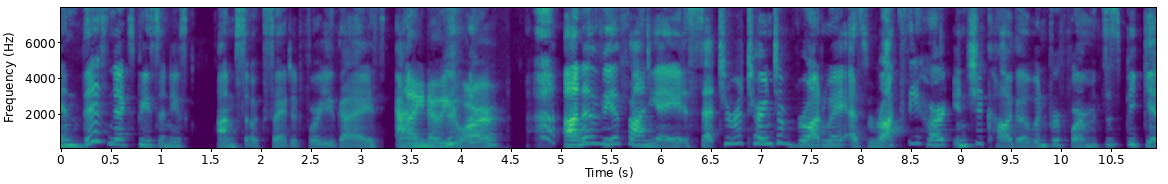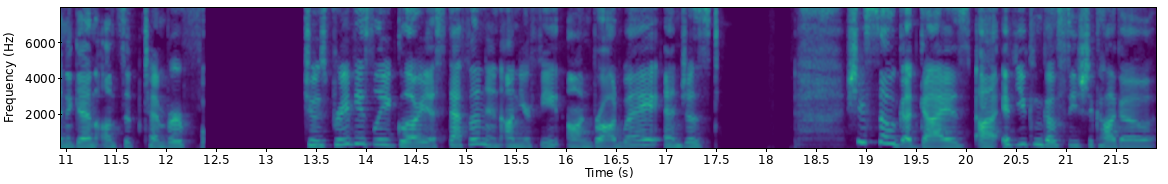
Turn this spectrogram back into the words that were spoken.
and this next piece of news, I'm so excited for you guys. And I know you are. Ana Villafañe is set to return to Broadway as Roxy Hart in Chicago when performances begin again on September 4th. She was previously Gloria Estefan in On Your Feet on Broadway and just. She's so good, guys. Uh, if you can go see Chicago,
